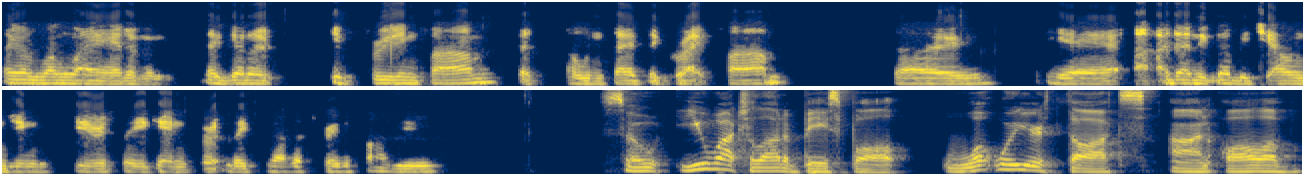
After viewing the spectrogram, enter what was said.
they got a long way ahead of them. They've got an improving farm, but I wouldn't say it's a great farm. So yeah, I don't think they'll be challenging seriously again for at least another three to five years. So you watch a lot of baseball. What were your thoughts on all of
